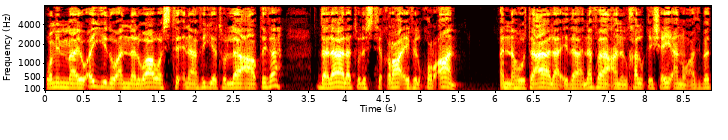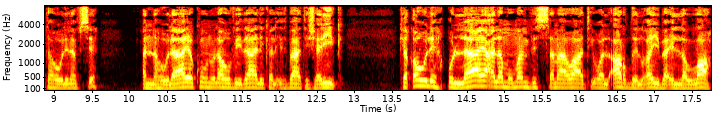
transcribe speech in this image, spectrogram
ومما يؤيد أن الواو استئنافية لا عاطفة دلالة الاستقراء في القرآن أنه تعالى إذا نفى عن الخلق شيئا وأثبته لنفسه أنه لا يكون له في ذلك الإثبات شريك. كقوله قل لا يعلم من في السماوات والأرض الغيب إلا الله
